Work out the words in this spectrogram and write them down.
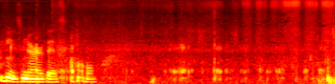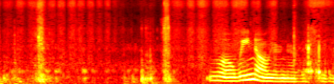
on. He's nervous. Oh. Well, we know you're nervous, sweetie.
